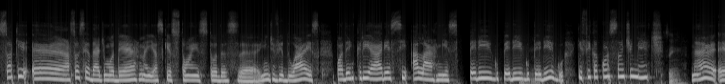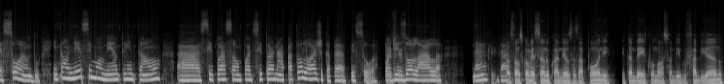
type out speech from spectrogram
Só que é, a sociedade moderna e as questões todas é, individuais podem criar esse alarme, esse perigo, perigo, uhum. perigo, que fica constantemente Né, é, soando. Então, nesse momento, então, a situação pode se tornar patológica para a pessoa, pode isolá-la. Né, okay. da... Nós estamos conversando com a Neuza Zapone e também com o nosso amigo Fabiano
